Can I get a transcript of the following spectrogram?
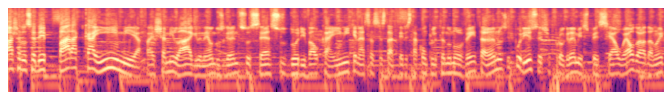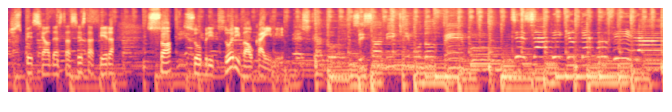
Faixa do CD Para Caime, a faixa Milagre, né? Um dos grandes sucessos do Dorival Caime, que nesta sexta-feira está completando 90 anos e por isso este programa especial, o Eldorado da Noite especial desta sexta-feira, só sobre Dorival Caime. Pescador, cê sabe que mudou o tempo. Cê sabe que o tempo vira.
